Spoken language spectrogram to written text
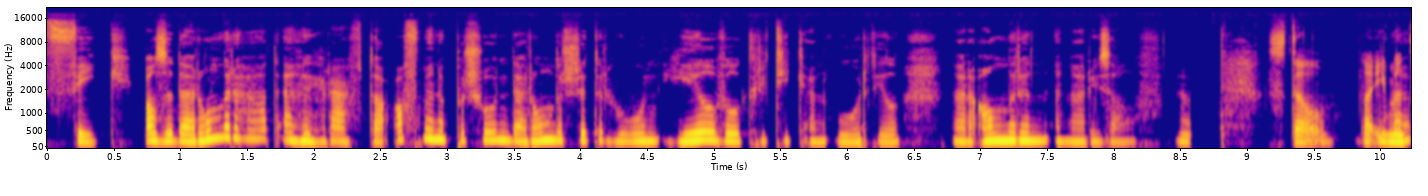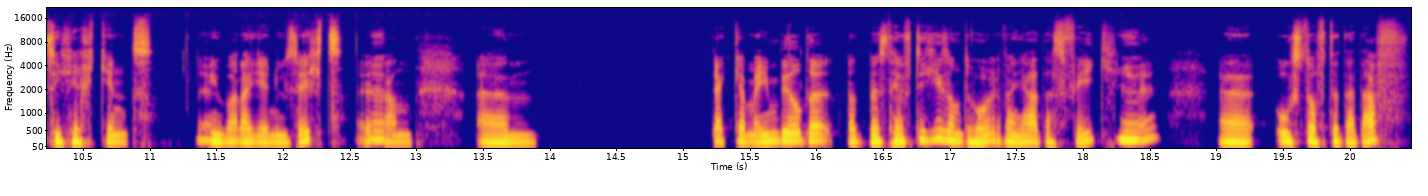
fake. Als je daaronder gaat en je graaft dat af met een persoon, daaronder zit er gewoon heel veel kritiek en oordeel naar anderen en naar jezelf. Ja. Stel dat iemand zich herkent in wat jij nu zegt. Hè, van, um, dat ik kan me inbeelden dat het best heftig is om te horen van ja, dat is fake. Hè? Uh, hoe stofte dat af?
